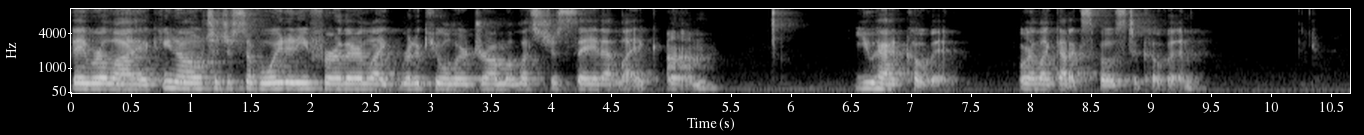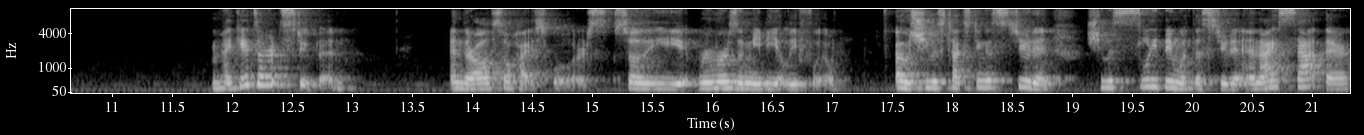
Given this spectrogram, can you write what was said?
they were like, you know, to just avoid any further like ridicule or drama, let's just say that like um, you had COVID or like got exposed to COVID. My kids aren't stupid and they're also high schoolers. So the rumors immediately flew oh, she was texting a student, she was sleeping with a student. And I sat there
